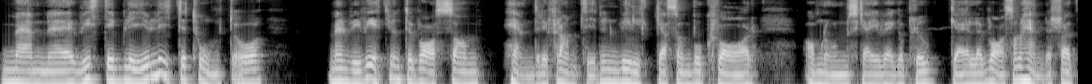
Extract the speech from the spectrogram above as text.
Men eh, visst, det blir ju lite tomt och men vi vet ju inte vad som händer i framtiden, vilka som bor kvar, om någon ska iväg och plugga eller vad som händer. Så att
